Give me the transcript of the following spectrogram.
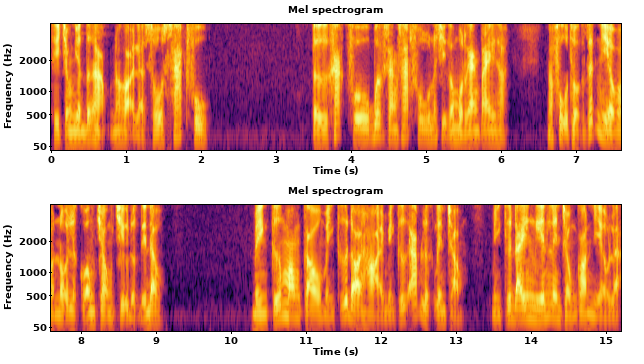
Thì trong nhân tướng học, nó gọi là số sát phu. Từ khắc phu bước sang sát phu, nó chỉ có một gang tay thôi nó phụ thuộc rất nhiều vào nội lực của ông chồng chịu được đến đâu. Mình cứ mong cầu, mình cứ đòi hỏi, mình cứ áp lực lên chồng. Mình cứ đay nghiến lên chồng con nhiều là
